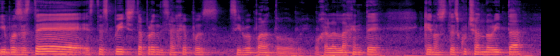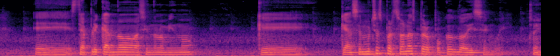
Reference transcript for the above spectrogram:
Y pues este este speech, este aprendizaje pues sirve para todo, güey. Ojalá la gente que nos esté escuchando ahorita eh, esté aplicando, haciendo lo mismo que que hacen muchas personas, pero pocos lo dicen, güey. Sí.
